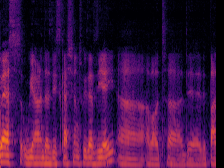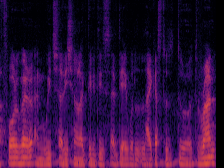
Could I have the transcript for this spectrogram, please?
US, we are under discussions with FDA uh, about uh, the, the path forward and which additional activities FDA would like us to, to, to, run.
